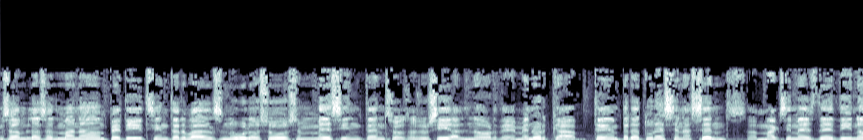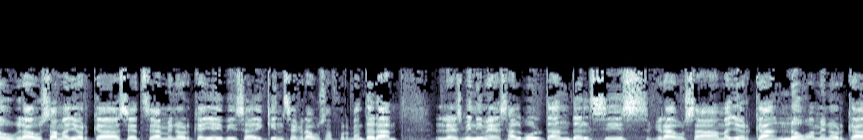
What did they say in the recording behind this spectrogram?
comencem la setmana amb petits intervals nuvolosos més intensos, això sí, al nord de Menorca. Temperatures en ascens, amb màximes de 19 graus a Mallorca, 16 a Menorca i Eivissa i 15 graus a Formentera. Les mínimes al voltant dels 6 graus a Mallorca, 9 a Menorca,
